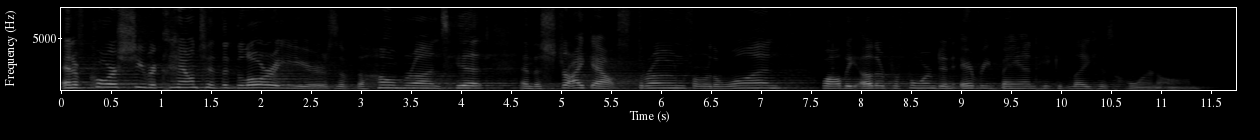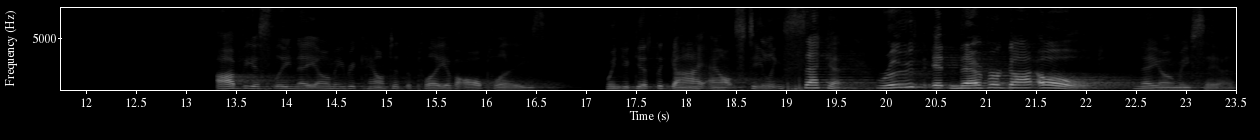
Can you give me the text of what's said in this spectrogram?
And of course, she recounted the glory years of the home runs hit and the strikeouts thrown for the one, while the other performed in every band he could lay his horn on. Obviously, Naomi recounted the play of all plays when you get the guy out stealing second. Ruth, it never got old, Naomi said.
